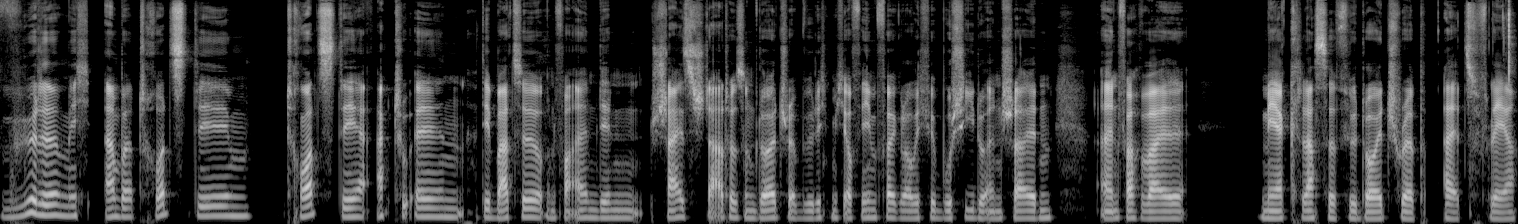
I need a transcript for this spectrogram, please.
würde mich aber trotzdem, trotz der aktuellen Debatte und vor allem den Scheißstatus im Deutschrap, würde ich mich auf jeden Fall, glaube ich, für Bushido entscheiden. Einfach weil mehr Klasse für Deutschrap als Flair.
